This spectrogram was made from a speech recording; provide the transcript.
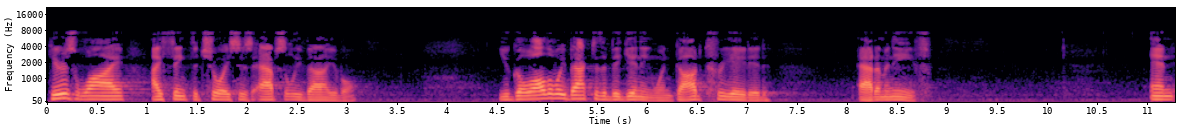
Here's why I think the choice is absolutely valuable. You go all the way back to the beginning when God created Adam and Eve. And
